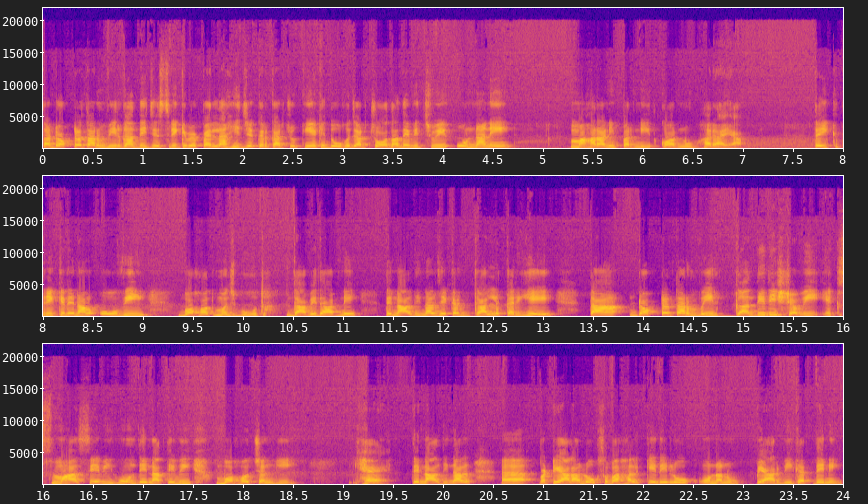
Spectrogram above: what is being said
ਤਾਂ ਡਾਕਟਰ ਧਰਮਵੀਰ ਗਾਂਧੀ ਜਿਸ ਤਰੀਕੇ ਮੈਂ ਪਹਿਲਾਂ ਹੀ ਜ਼ਿਕਰ ਕਰ ਚੁੱਕੀ ਹਾਂ ਕਿ 2014 ਦੇ ਵਿੱਚ ਵੀ ਉਹਨਾਂ ਨੇ ਮਹਾਰਾਣੀ ਪਰਨੀਤ ਕੌਰ ਨੂੰ ਹਰਾਇਆ। ਤੇ ਇੱਕ ਤਰੀਕੇ ਦੇ ਨਾਲ ਉਹ ਵੀ ਬਹੁਤ ਮਜ਼ਬੂਤ ਦਾਅਵੇਦਾਰ ਨੇ। ਤੇ ਨਾਲ ਦੀ ਨਾਲ ਜੇਕਰ ਗੱਲ ਕਰੀਏ, ਤਾਂ ਡਾਕਟਰ ਧਰਮਵੀਰ ਗਾਂਧੀ ਦੀ ਛਵੀ ਇੱਕ ਸਮਾਜ ਸੇਵੀ ਹੋਣ ਦੇ ਨਾਤੇ ਵੀ ਬਹੁਤ ਚੰਗੀ ਹੈ। ਤੇ ਨਾਲ ਦੀ ਨਾਲ ਪਟਿਆਲਾ ਲੋਕ ਸਭਾ ਹਲਕੇ ਦੇ ਲੋਕ ਉਹਨਾਂ ਨੂੰ ਪਿਆਰ ਵੀ ਕਰਦੇ ਨੇ।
